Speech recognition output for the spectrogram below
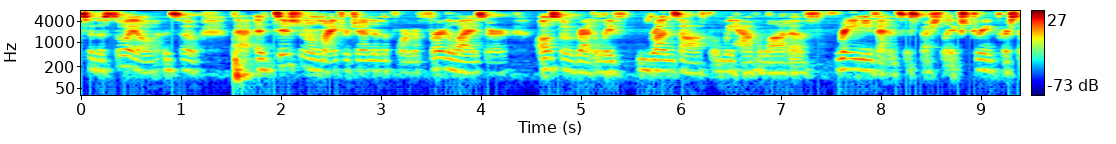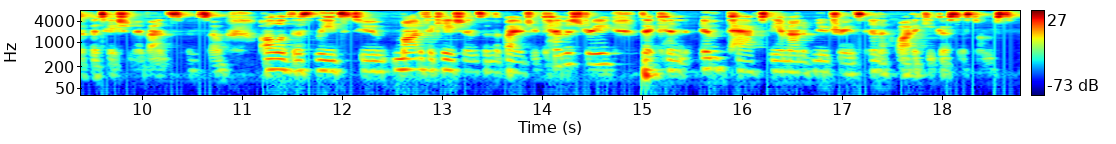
to the soil. And so that additional nitrogen in the form of fertilizer also readily runs off when we have a lot of rain events, especially extreme precipitation events. And so all of this leads to modifications in the biogeochemistry that can impact the amount of nutrients in aquatic ecosystems.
